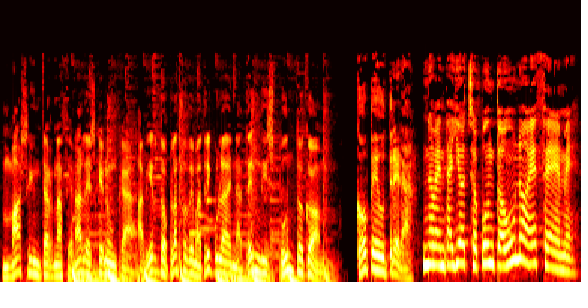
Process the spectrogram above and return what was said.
Más internacionales que nunca. Abierto plazo de matrícula en atendis.com. Cope Utrera. 98.1 FM.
